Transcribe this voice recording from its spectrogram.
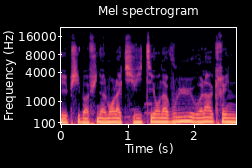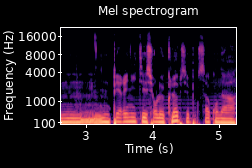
Et puis bah, finalement, l'activité, on a voulu voilà, créer une, une pérennité sur le club. C'est pour ça qu'on a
